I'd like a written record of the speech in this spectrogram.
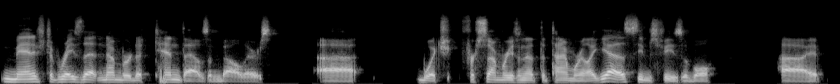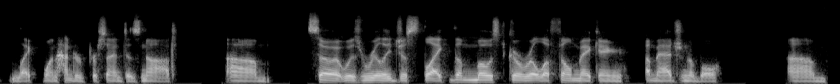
managed to raise that number to $10000 uh, which for some reason at the time we're like yeah this seems feasible. Uh, like 100% is not. Um, so it was really just like the most guerrilla filmmaking imaginable. Um,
